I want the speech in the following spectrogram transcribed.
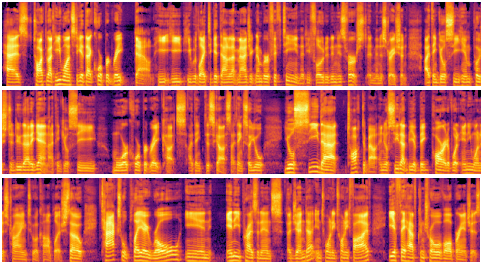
has talked about he wants to get that corporate rate down. He, he, he would like to get down to that magic number of 15 that he floated in his first administration. I think you'll see him push to do that again. I think you'll see more corporate rate cuts, I think discussed. I think so you'll you'll see that talked about and you'll see that be a big part of what anyone is trying to accomplish. So tax will play a role in any president's agenda in 2025 if they have control of all branches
